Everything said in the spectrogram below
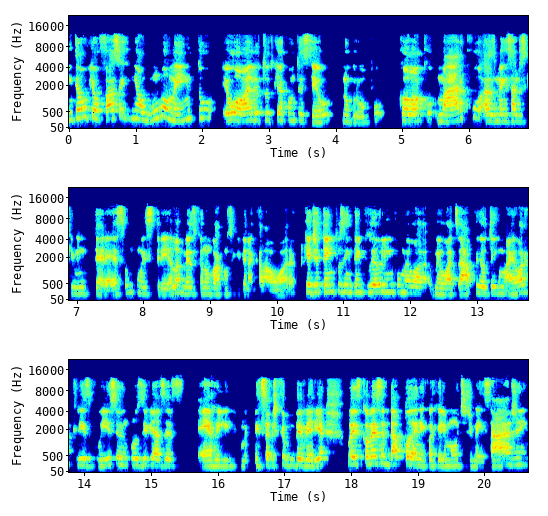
Então, o que eu faço é que em algum momento eu olho tudo que aconteceu no grupo, coloco, marco as mensagens que me interessam com estrela, mesmo que eu não vá conseguir ver naquela hora, porque de tempos em tempos eu limpo meu, meu WhatsApp, eu tenho maior crise com isso, eu inclusive às vezes erro e limpo mensagem que eu não deveria, mas começa a me dar pânico aquele monte de mensagem,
